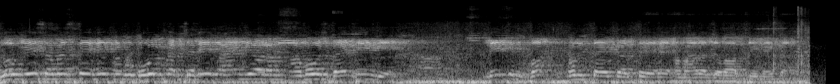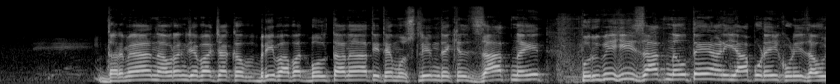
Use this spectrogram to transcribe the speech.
लोग ये समझते हैं कि वो बोल कर चले जाएंगे और हम खामोश बैठेंगे। लेकिन वक्त हम तय करते हैं हमारा जवाब देने का। दरम्यान औरंगजेबाच्या कबरीबाबत बोलताना तिथे मुस्लिम देखील जात नाहीत पूर्वीही जात नव्हते आणि यापुढेही कोणी जाऊ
